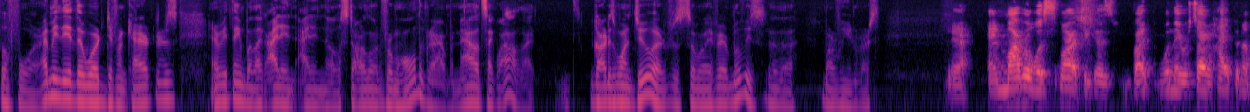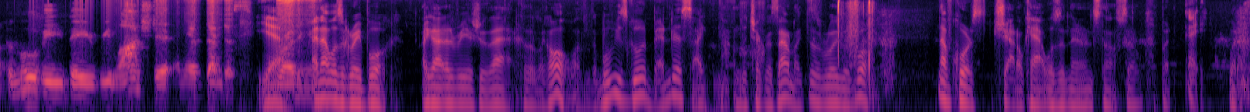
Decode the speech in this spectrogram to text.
before. I mean, there, there were different characters, and everything, but like I didn't, I didn't know Star Lord from a hole in the ground. But now it's like, wow, like, Guardians One and Two are just some of my favorite movies of the Marvel universe. Yeah, and Marvel was smart because right when they were started hyping up the movie, they relaunched it and they had Bendis Yeah, writing it. and that was a great book. I got every issue of that because I was like, oh, well, the movie's good. Bendis, I, I'm gonna check this out. I'm like, this is a really good book. Now, of course, Shadow Cat was in there and stuff. So, but hey, whatever.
